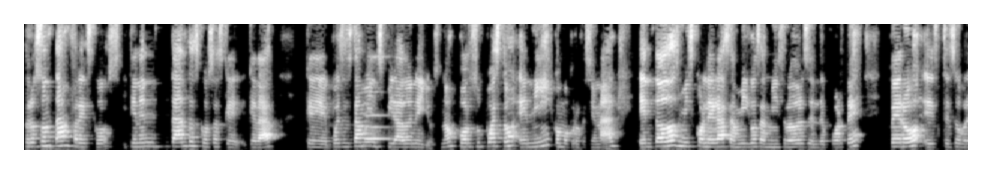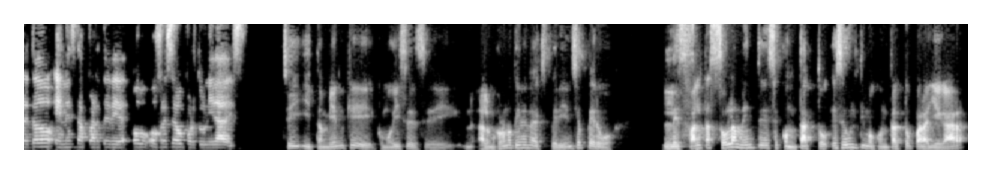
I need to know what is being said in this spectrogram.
pero son tan frescos y tienen tantas cosas que, que dar que pues está muy inspirado en ellos, ¿no? Por supuesto, en mí como profesional, en todos mis colegas, amigos, administradores del deporte, pero este, sobre todo en esta parte de ofrecer oportunidades. Sí, y también que, como dices, eh, a lo mejor no tienen la experiencia, pero les falta solamente ese contacto, ese último contacto para llegar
